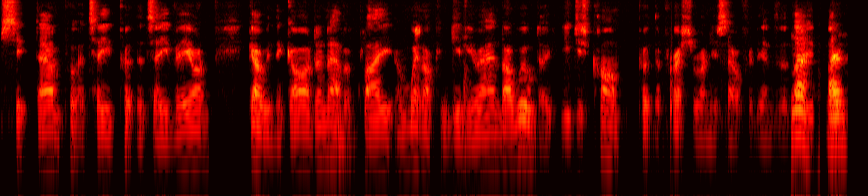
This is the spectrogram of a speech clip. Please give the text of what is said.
sit down, put a t- put the TV on, go in the garden, have a play, and when I can give you a hand, I will do. You just can't put the pressure on yourself at the end of the day. No, and,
